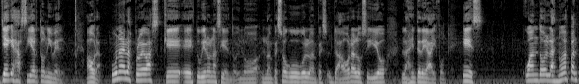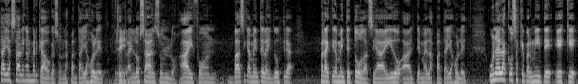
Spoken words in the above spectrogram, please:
llegues a cierto nivel. Ahora, una de las pruebas que eh, estuvieron haciendo, y lo, lo empezó Google, lo empezó, ahora lo siguió la gente de iPhone, es cuando las nuevas pantallas salen al mercado, que son las pantallas OLED, que Sí. lo traen los Samsung, los iPhone, básicamente la industria prácticamente toda se ha ido al tema de las pantallas OLED. Una de las cosas que permite es que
